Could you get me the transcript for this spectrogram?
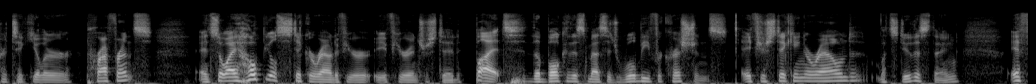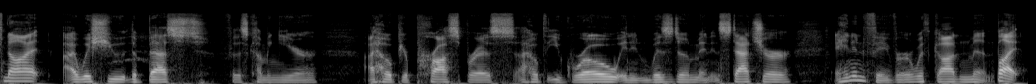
particular preference. And so I hope you'll stick around if you're if you're interested. But the bulk of this message will be for Christians. If you're sticking around, let's do this thing. If not, I wish you the best for this coming year. I hope you're prosperous. I hope that you grow in, in wisdom and in stature and in favor with God and men. But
